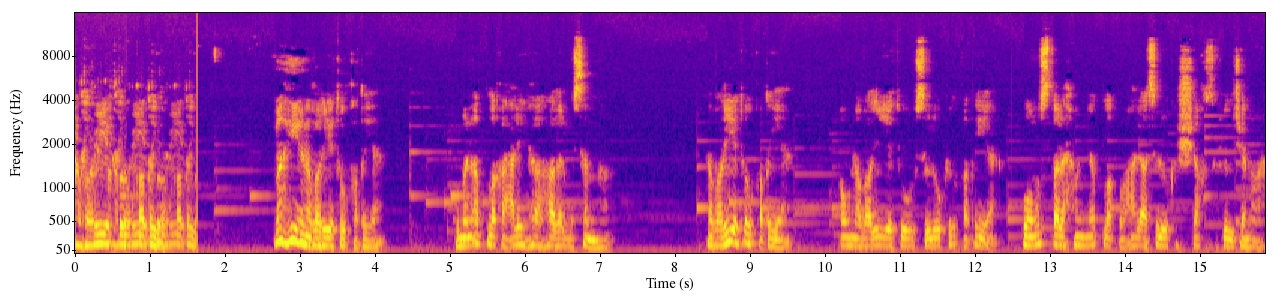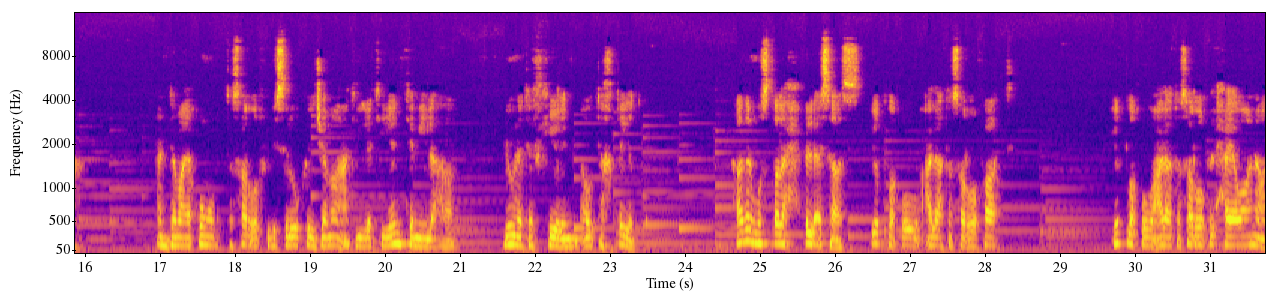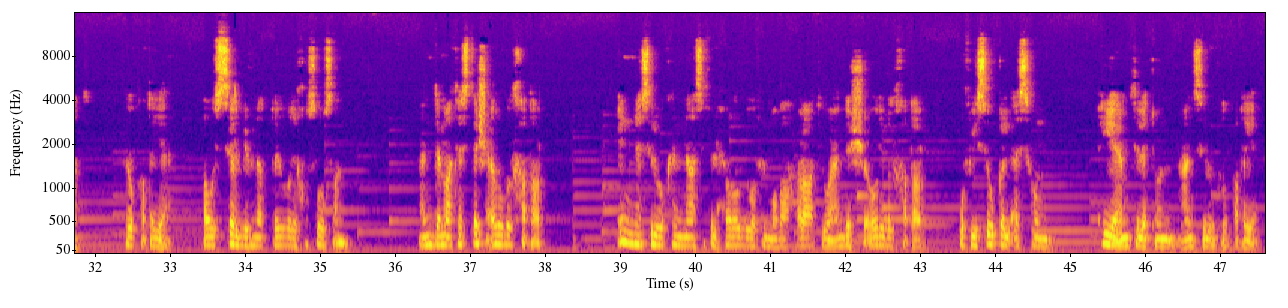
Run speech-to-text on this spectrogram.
نظرية القطيع ما هي نظرية القطيع؟ ومن أطلق عليها هذا المسمى؟ نظرية القطيع أو نظرية سلوك القطيع هو مصطلح يطلق على سلوك الشخص في الجماعة عندما يقوم بالتصرف بسلوك الجماعة التي ينتمي لها دون تفكير أو تخطيط هذا المصطلح في الأساس يطلق على تصرفات يطلق على تصرف الحيوانات في القطيع أو السرب من الطيور خصوصا عندما تستشعر بالخطر. إن سلوك الناس في الحروب وفي المظاهرات وعند الشعور بالخطر وفي سوق الأسهم هي أمثلة عن سلوك القطيع.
